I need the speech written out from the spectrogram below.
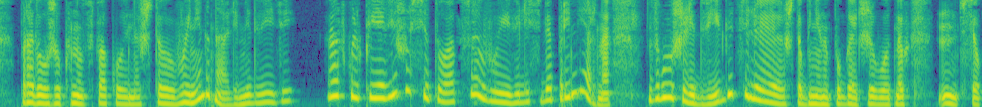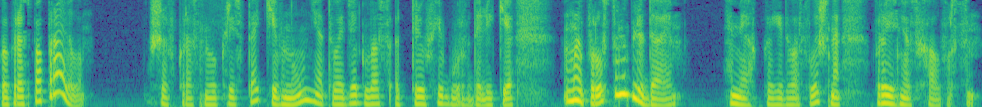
— продолжил Кнут спокойно, — «что вы не гнали медведей. Насколько я вижу ситуацию, вы вели себя примерно. Заглушили двигатели, чтобы не напугать животных. Все как раз по правилам. Шеф Красного Креста кивнул, не отводя глаз от трех фигур вдалеке. «Мы просто наблюдаем», — мягко, едва слышно произнес Халварсон.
